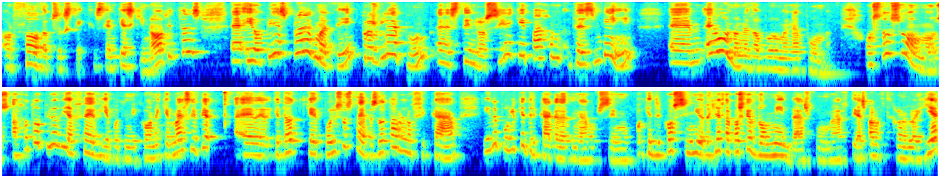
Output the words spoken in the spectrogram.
ορθόδοξες χριστιανικές κοινότητες, ε, οι οποίες πράγματι προσβλέπουν ε, στην Ρωσία και υπάρχουν δεσμοί ε, αιώνων εδώ μπορούμε να πούμε. Ωστόσο όμως, αυτό το οποίο διαφεύγει από την εικόνα και μάλιστα και, και πολύ σωστά είπες, εδώ τα ορλοφικά είναι πολύ κεντρικά κατά την άποψή μου. Κεντρικό σημείο, το 1770 ας πούμε, αυτή, ας πάρουμε αυτή τη χρονολογία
